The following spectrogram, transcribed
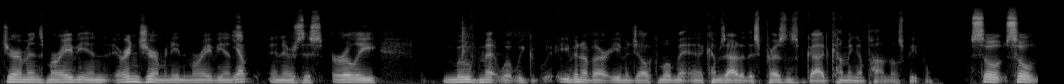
Germans, Moravian, or in Germany, the Moravians. Yep. And there's this early movement, what we even of our evangelical movement, and it comes out of this presence of God coming upon those people. So, so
